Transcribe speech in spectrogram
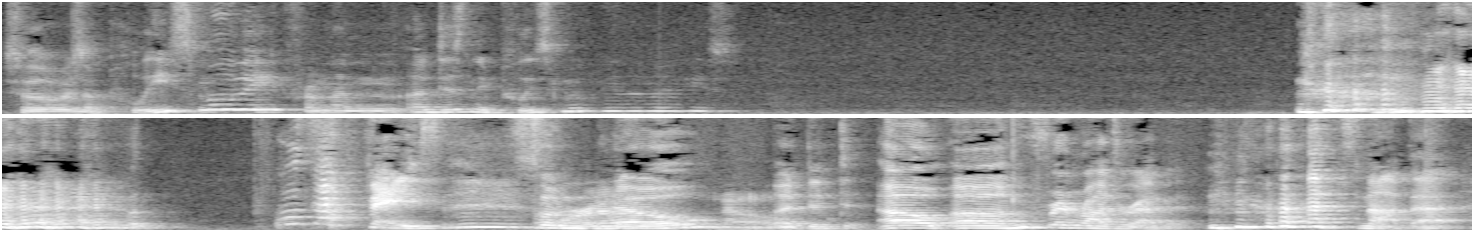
So there was a police movie from the, a Disney police movie in the nineties. What's that face? So no, No. Det- oh, uh, Who Framed Roger Rabbit? That's not that.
